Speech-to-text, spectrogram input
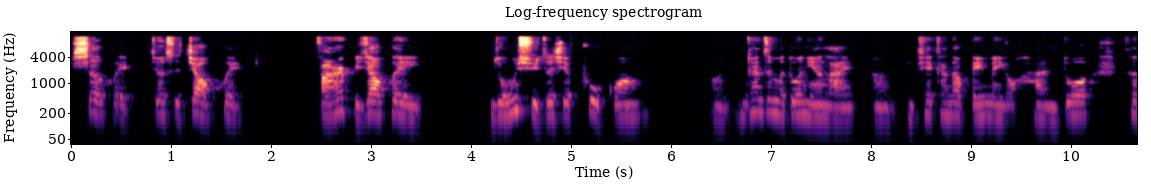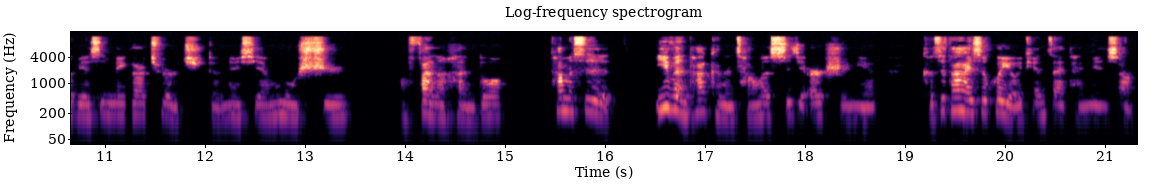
社会，就是教会，反而比较会容许这些曝光。嗯，你看这么多年来，嗯，你可以看到北美有很多，特别是 Mega Church 的那些牧师，犯了很多。他们是 even 他可能藏了十几二十年，可是他还是会有一天在台面上。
